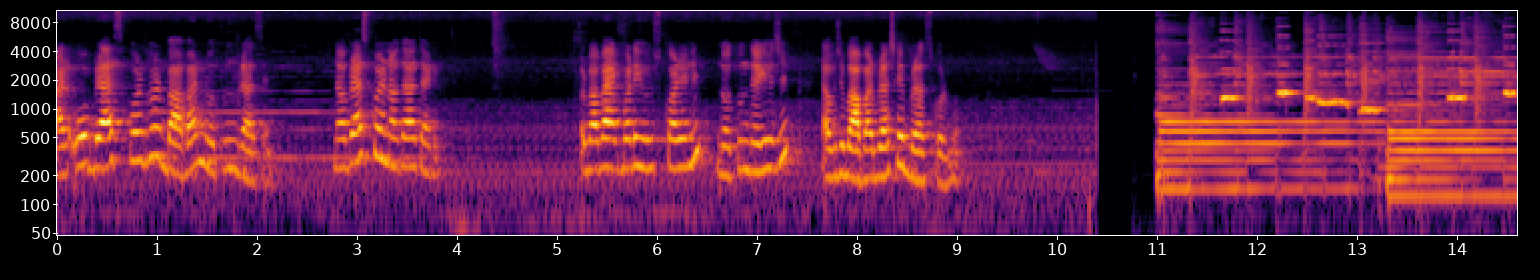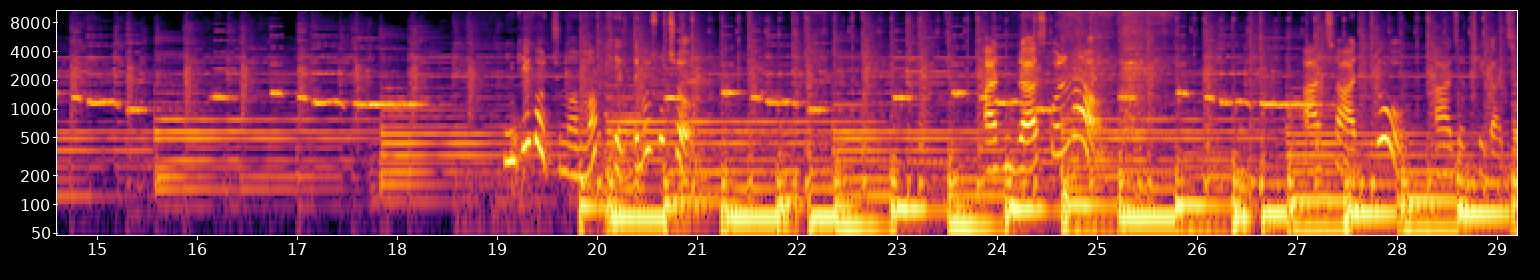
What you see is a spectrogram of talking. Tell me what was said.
আর ও ব্রাশ করবে ওর বাবার নতুন ব্রাশে না ব্রাশ করে নাও তাড়াতাড়ি। ওর বাবা একবারে ইউজ করেনি, নতুন দেখেছে। তা বলছে বাবার ব্রাশে ব্রাশ করব। তুমি কি করছ মাম্মা? খেলতে বসেছো? আর ব্রাশ করে নাও। আচ্ছা আটটু? আচ্ছা ঠিক আছে।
